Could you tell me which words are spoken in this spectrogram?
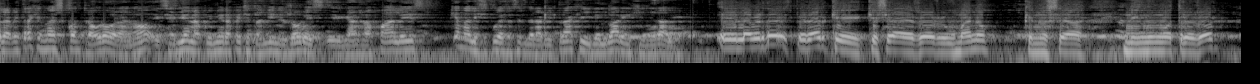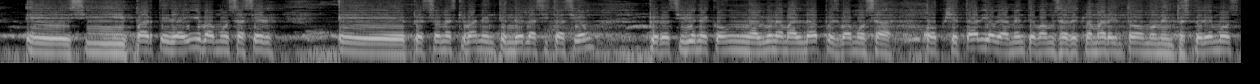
el arbitraje no es contra Aurora, ¿no? Se vio en la primera fecha también errores eh, garrafales. ¿Qué análisis puedes hacer del arbitraje y del VAR en general? la verdad, esperar que, que, sea error humano, que no sea ningún otro error. si parte de ahí vamos a ser personas que van a entender la situación pero si viene con alguna maldad, pues vamos a objetar y obviamente vamos a reclamar en todo momento. Esperemos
